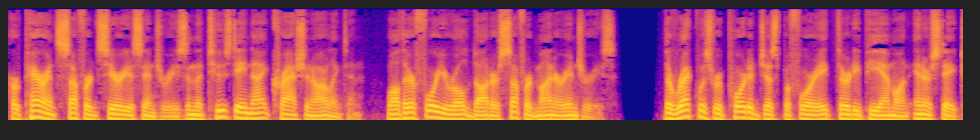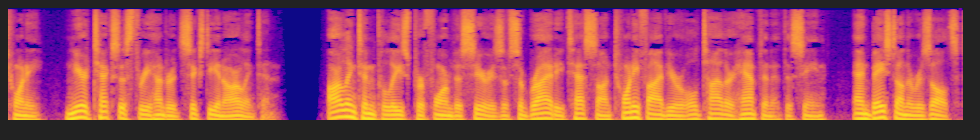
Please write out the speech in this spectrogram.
Her parents suffered serious injuries in the Tuesday night crash in Arlington, while their 4-year-old daughter suffered minor injuries. The wreck was reported just before 8:30 p.m. on Interstate 20, near Texas 360 in Arlington. Arlington police performed a series of sobriety tests on 25-year-old Tyler Hampton at the scene, and based on the results,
